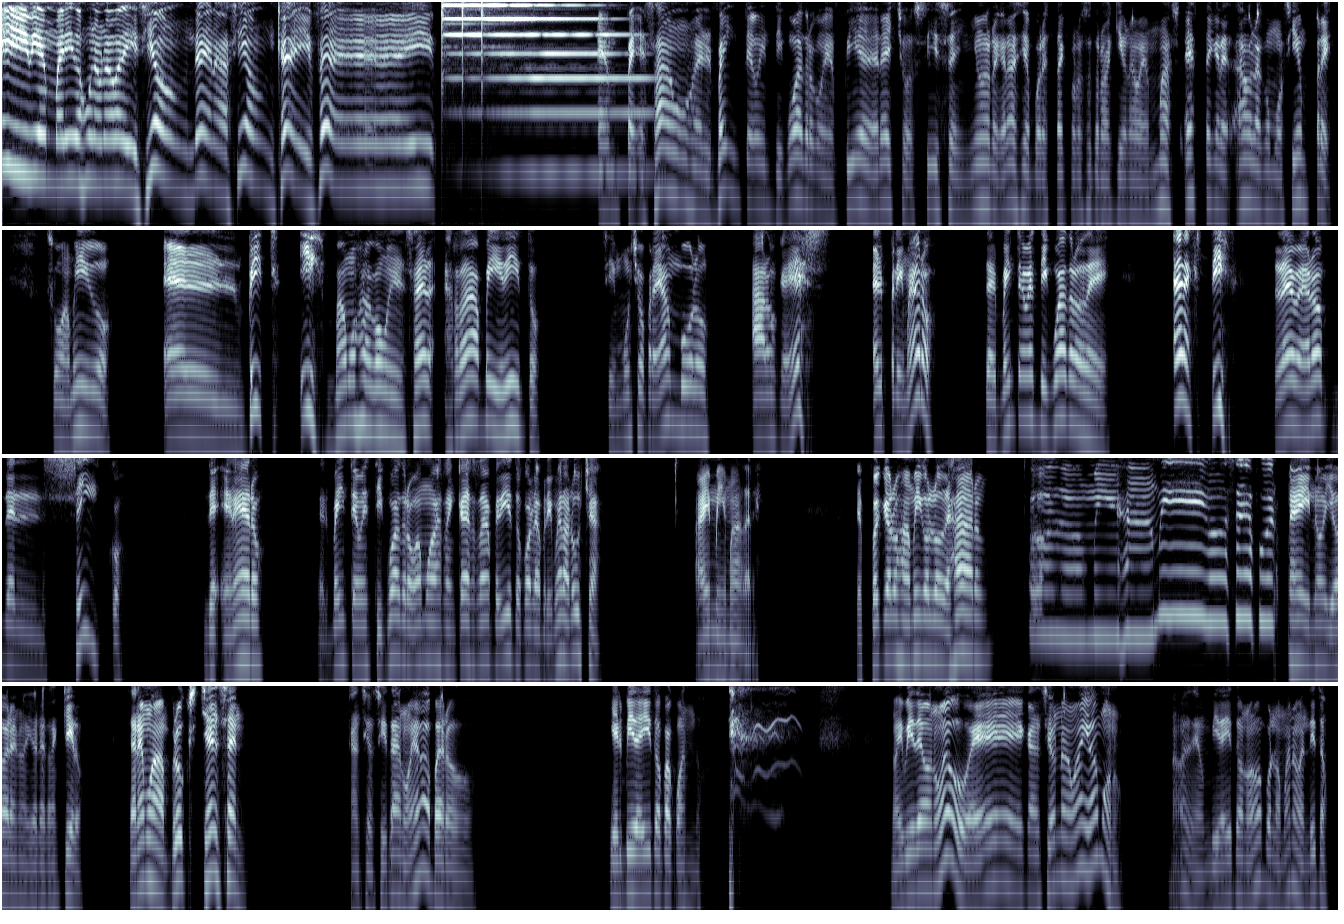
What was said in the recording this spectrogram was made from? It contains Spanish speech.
Y bienvenidos a una nueva edición de Nación K-Fe. Empezamos el 2024 con el pie derecho. Sí, señor. Gracias por estar con nosotros aquí una vez más. Este que les habla, como siempre, su amigo, el Beat. Y vamos a comenzar rapidito, sin mucho preámbulo, a lo que es el primero del 2024 de NXT Level Up del 5 de enero del 2024. Vamos a arrancar rapidito con la primera lucha. Ay, mi madre. Después que los amigos lo dejaron, todos mis amigos se fueron. Ey, no llores, no llores, tranquilo. Tenemos a Brooks Jensen. Cancioncita nueva, pero. ¿Y el videito para cuándo? no hay video nuevo, es canción nada más y vámonos. No, es un videito nuevo, por lo menos, bendito.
